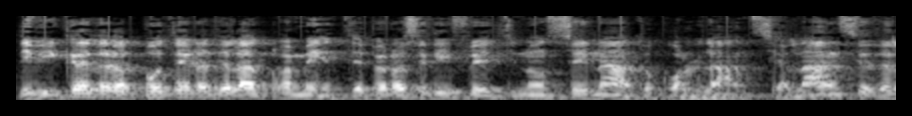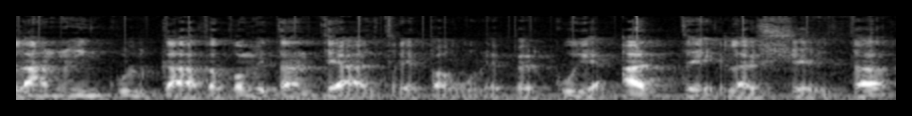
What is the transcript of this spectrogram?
Devi credere al potere della tua mente, però se rifletti non sei nato con l'ansia, l'ansia te l'hanno inculcata come tante altre paure, per cui a te la scelta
